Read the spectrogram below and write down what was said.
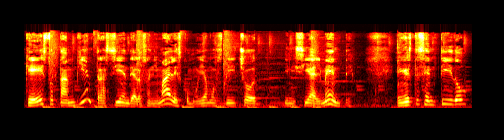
que esto también trasciende a los animales, como ya hemos dicho inicialmente. En este sentido,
